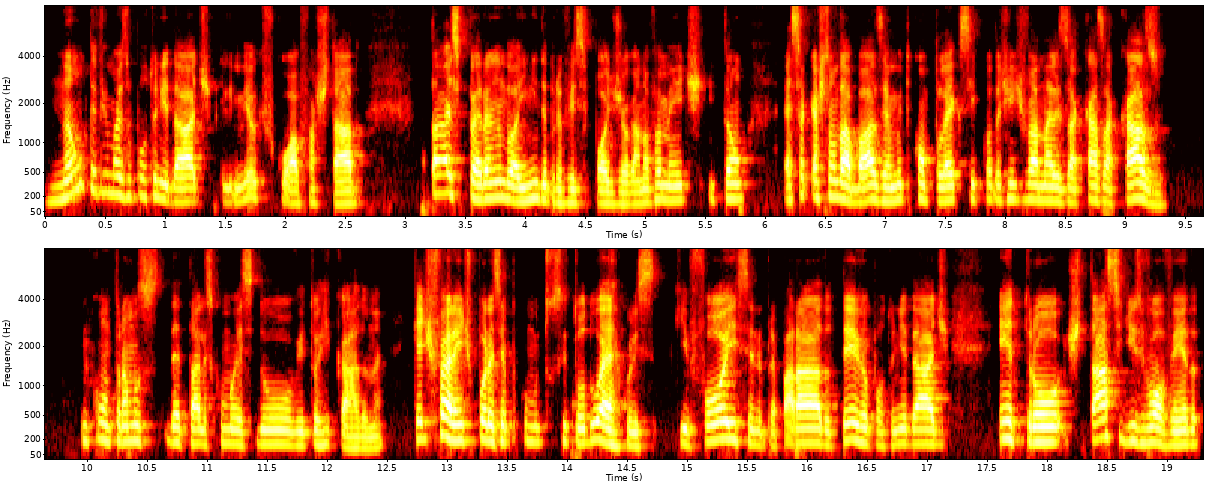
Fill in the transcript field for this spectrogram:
não teve mais oportunidade, ele meio que ficou afastado, tá esperando ainda para ver se pode jogar novamente. Então, essa questão da base é muito complexa e quando a gente vai analisar caso a caso, encontramos detalhes como esse do Vitor Ricardo, né? Que é diferente, por exemplo, como tu citou do Hércules, que foi sendo preparado, teve oportunidade, entrou, está se desenvolvendo.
